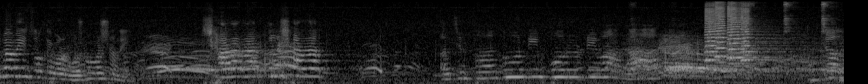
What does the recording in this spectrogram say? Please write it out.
কিভাবেই চলতে পারব সমস্যা নেই। সারা রাত করে সারা রাত আজ ফাগুনি পূর্ণিমা জল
